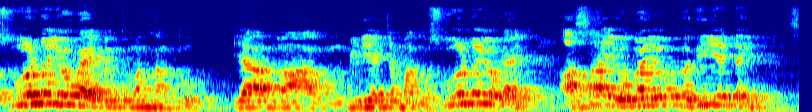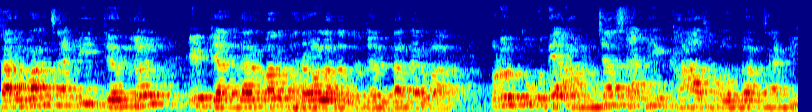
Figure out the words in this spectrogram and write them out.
सुवर्ण योग आहे मी तुम्हाला सांगतो या मीडियाच्या माध्यम सुवर्ण योग आहे. असा योगायोग कधी येत नाही. सर्वांसाठी जनरल एक जन- दरबार भरवला जातो जनता दरबार. परंतु उद्या आमच्यासाठी खास बौद्धांसाठी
